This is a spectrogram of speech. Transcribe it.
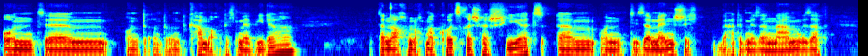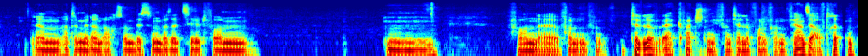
und, ähm, und, und, und kam auch nicht mehr wieder. Dann auch noch mal kurz recherchiert ähm, und dieser Mensch, ich hatte mir seinen Namen gesagt, ähm, hatte mir dann auch so ein bisschen was erzählt von von, äh, von, von Tele äh, Quatsch, nicht von Telefon, von Fernsehauftritten.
